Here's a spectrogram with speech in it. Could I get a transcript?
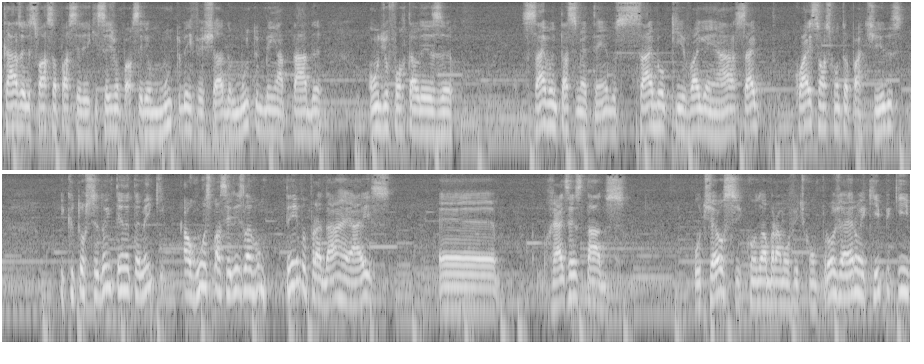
Caso eles façam a parceria, que seja uma parceria muito bem fechada, muito bem atada, onde o Fortaleza saiba onde está se metendo, saiba o que vai ganhar, saiba quais são as contrapartidas e que o torcedor entenda também que algumas parcerias levam tempo para dar reais, é, reais resultados. O Chelsea, quando o Abramovich comprou, já era uma equipe que,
